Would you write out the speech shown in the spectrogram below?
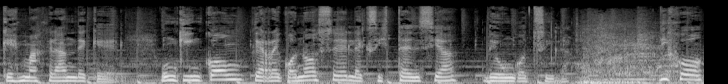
que es más grande que él. Un King Kong que reconoce la existencia de un Godzilla. Dijo,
